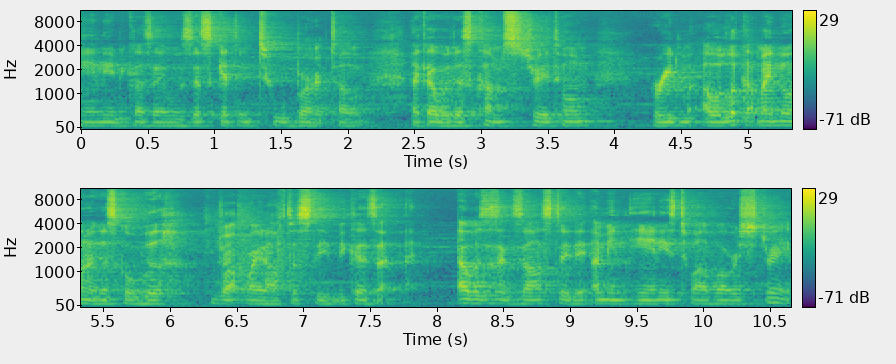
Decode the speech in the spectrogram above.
A&E because I was just getting too burnt out. Like I would just come straight home, read. My, I would look at my note and just go, Ugh, drop right off to sleep because I, I was just exhausted. I mean, A&E's 12 hours straight.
